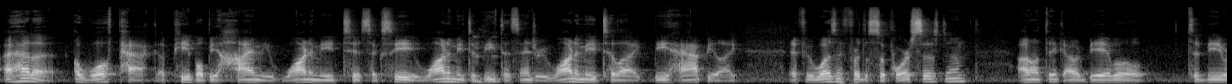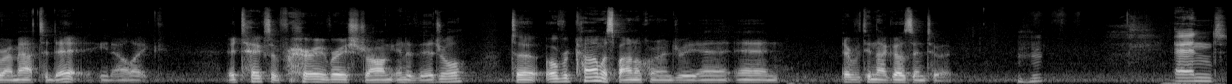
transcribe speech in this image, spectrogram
I had a, a wolf pack of people behind me, wanting me to succeed, wanting me to mm-hmm. beat this injury, wanting me to like be happy. Like if it wasn't for the support system, I don't think I would be able to be where I'm at today. You know, like it takes a very very strong individual to overcome a spinal cord injury and, and everything that goes into it. Mm-hmm. And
